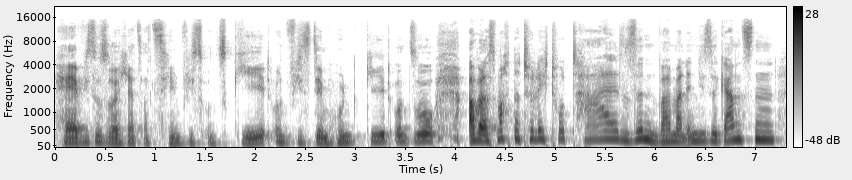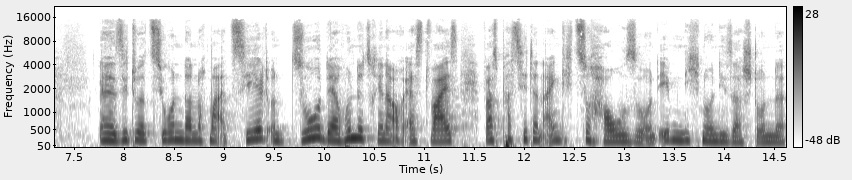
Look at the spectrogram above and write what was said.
hä, wieso soll ich jetzt erzählen, wie es uns geht und wie es dem Hund geht und so? Aber das macht natürlich total Sinn, weil man in diese ganzen Situationen dann nochmal erzählt und so der Hundetrainer auch erst weiß, was passiert dann eigentlich zu Hause und eben nicht nur in dieser Stunde.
